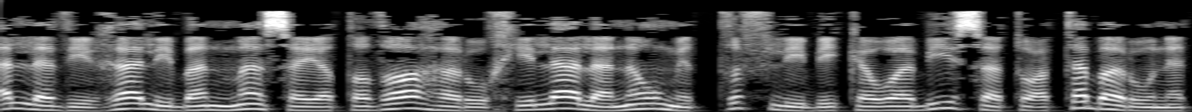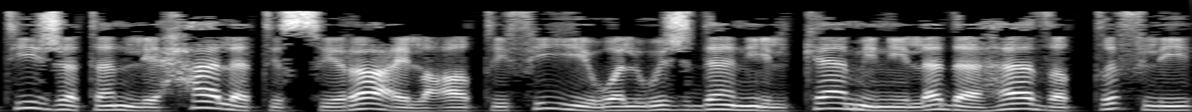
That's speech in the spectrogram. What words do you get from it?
الذي غالبا ما سيتظاهر خلال نوم الطفل بكوابيس تعتبر نتيجة لحالة الصراع العاطفي والوجداني الكامن لدى هذا الطفل،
